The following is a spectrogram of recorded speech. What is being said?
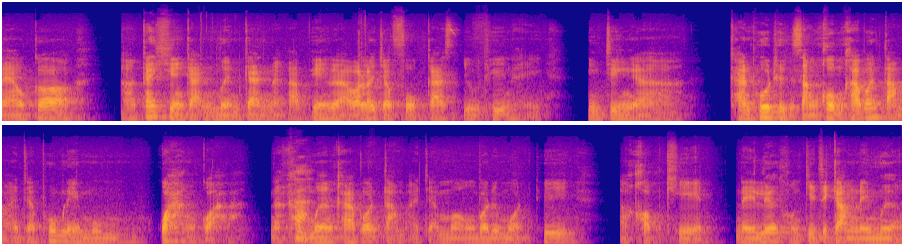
แล้วก็อ่าใกล้เคียงกันเหมือนกันนะครับเพียงแต่ว่าเราจะโฟกัสอยู่ที่ไหน จริงๆอ่าการพูดถึงสังคมคาร์บอนต่ำอาจจะพูดในมุมกว้างกว่านะครับค่ะเมืองคาร์บอนต่ำอาจจะมองบริบทที่อ่าขอบเขตในเรื่องของกิจกรรมในเมือง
